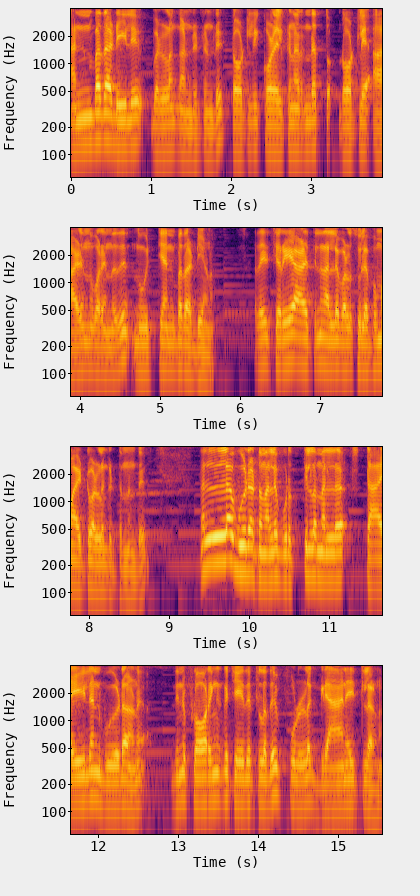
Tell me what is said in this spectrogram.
അൻപത് അടിയിൽ വെള്ളം കണ്ടിട്ടുണ്ട്. ടോട്ടലി കുഴൽക്കിണറിന്റെ ടോട്ടലി ആഴം എന്ന് പറയുന്നത് നൂറ്റി അൻപത് അടിയാണ്. അതായത് ചെറിയ ആഴത്തിൽ നല്ല വെള്ളം സുലഭമായിട്ട് വെള്ളം കിട്ടുന്നുണ്ട്. നല്ല വീടാട്ടോ. നല്ല വൃത്തിയുള്ള നല്ല സ്റ്റൈലൻ വീടാണ്. ഇതിന് ഫ്ലോറിംഗ് ഒക്കെ ചെയ്തിട്ടുള്ളത് ഫുള്ള് ഗ്രാനൈറ്റിലാണ്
